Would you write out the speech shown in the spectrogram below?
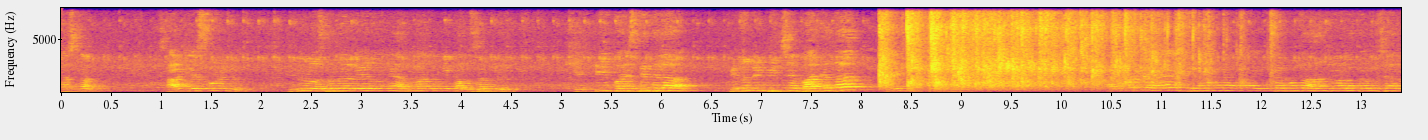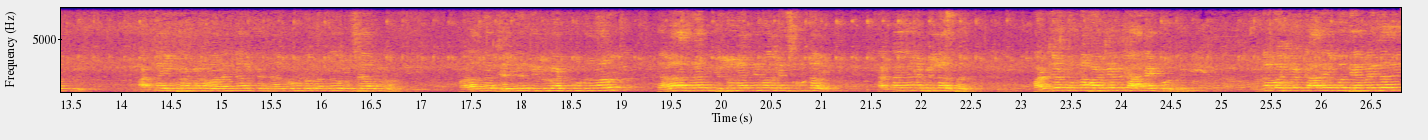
కష్టం. స్టార్ట్ చేసుకోండి బిల్లులు వస్తుందో లేదో అని అనుమానం మీకు అవసరం లేదు. ఎట్టి పరిస్థితిలో బిల్లు ఇప్పించే బాధ్యత కాకపోతే ఇంతకుముందు ఆంధ్రలందరూ హుషారు అట్లా ఇప్పుడు అక్కడ వరంగల్ నల్గొండలందరూ హుషారు వాళ్ళందరూ జరిగిన బిల్లు కట్టుకుంటున్నారు. తర్వాత బిల్లులన్నీ వాళ్ళు తీసుకుంటారు. కట్టగానే బిల్లు వస్తుంది. బడ్జెట్ ఉన్న బడ్జెట్ కాలేకపోతుంది ఉన్న బడ్జెట్ కాలేకపోతే ఏమవుతుంది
